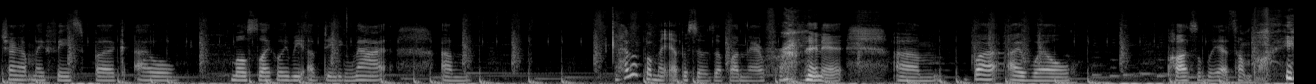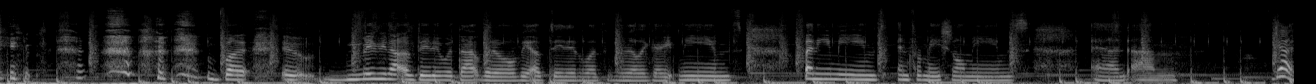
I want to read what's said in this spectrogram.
check out my Facebook. I will most likely be updating that. Um, I haven't put my episodes up on there for a minute, um, but I will possibly at some point. but it, maybe not updated with that, but it will be updated with really great memes, funny memes, informational memes, and um, yeah,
